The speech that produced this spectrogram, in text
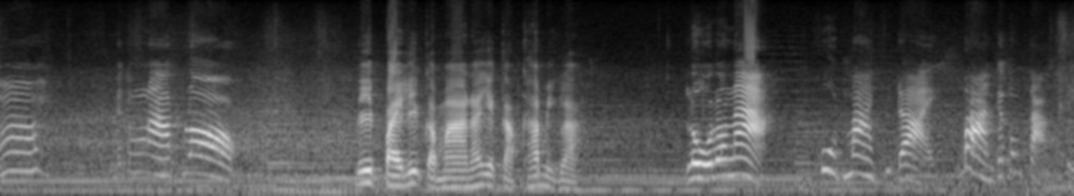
อืมไม่ต้องนับหรอก รีบไปรีบกลับมานะ อย่ากลับค่ำอีกล่ะ รู้แล้วนะพูดมากอยู่ได้ บ้านก็ต้องกลับสิ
